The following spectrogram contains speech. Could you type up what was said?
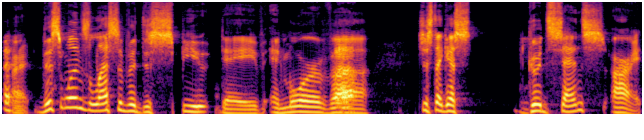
all right. This one's less of a dispute, Dave, and more of uh, Uh. just, I guess, good sense. All right.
